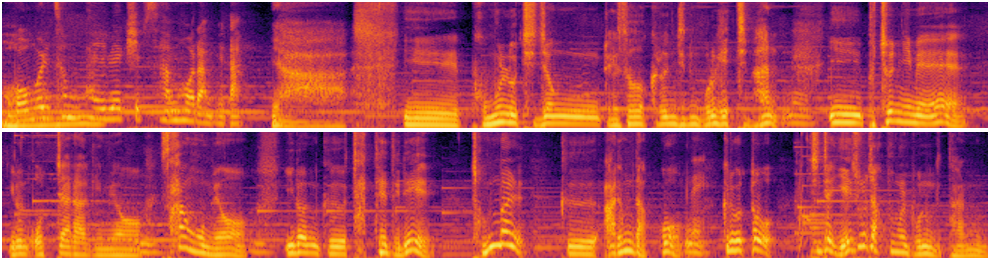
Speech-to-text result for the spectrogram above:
오. 보물 1813호랍니다. 야, 이 보물로 지정돼서 그런지는 모르겠지만 네. 이 부처님의 이런 옷자락이며 음. 상호며 음. 이런 그 자태들이 정말 그 아름답고 네. 그리고 또 진짜 예술 작품을 보는 듯한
